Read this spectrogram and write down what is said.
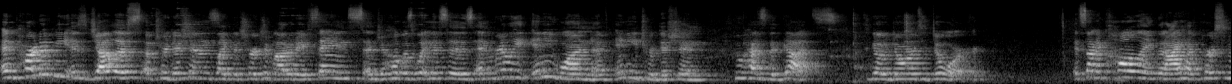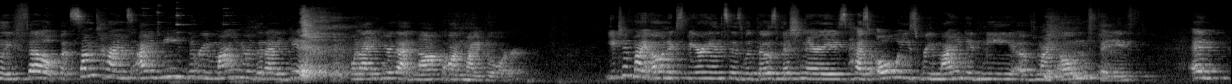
And part of me is jealous of traditions like the Church of Latter day Saints and Jehovah's Witnesses, and really anyone of any tradition who has the guts to go door to door. It's not a calling that I have personally felt, but sometimes I need the reminder that I get when I hear that knock on my door. Each of my own experiences with those missionaries has always reminded me of my own faith. And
